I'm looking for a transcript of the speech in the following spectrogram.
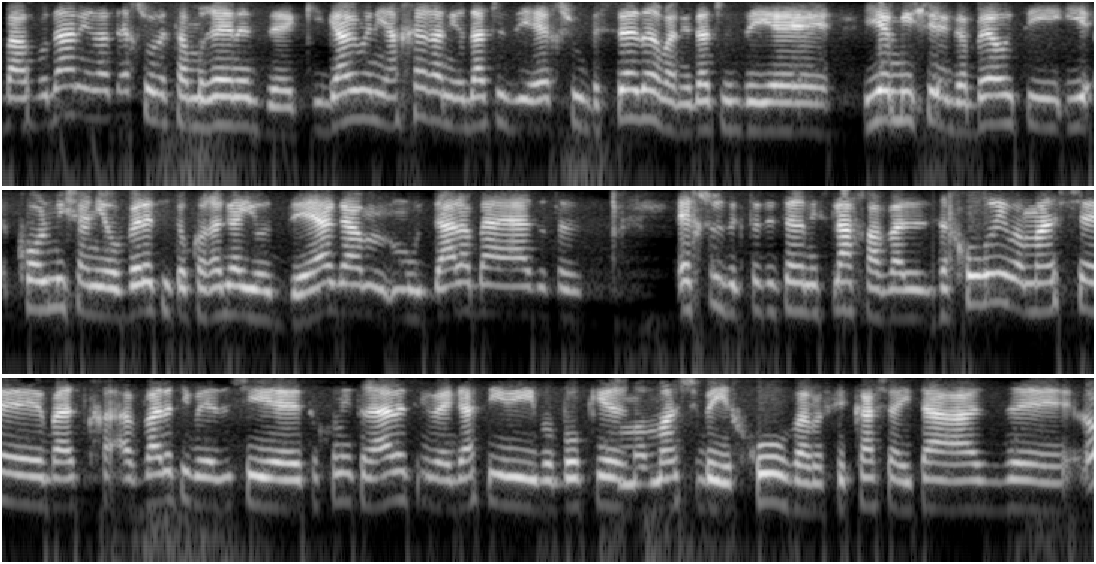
בעבודה אני יודעת איכשהו לתמרן את זה, כי גם אם אני אחר אני יודעת שזה יהיה איכשהו בסדר, ואני יודעת שזה יהיה, יהיה מי שיגבה אותי, יהיה, כל מי שאני עובדת איתו כרגע יודע גם, מודע לבעיה הזאת, אז איכשהו זה קצת יותר נסלח, אבל זכור לי ממש, אה, עבדתי באיזושהי אה, תוכנית ריאליטי והגעתי בבוקר ממש באיחור, והמפיקה שהייתה אז, אה, לא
